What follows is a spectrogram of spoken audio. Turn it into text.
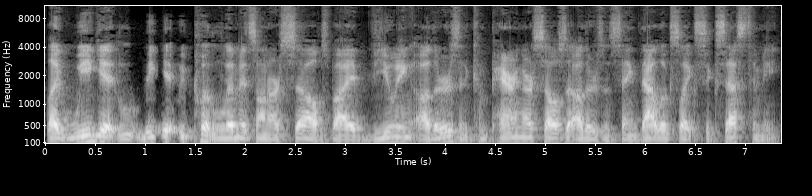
like we get we get we put limits on ourselves by viewing others and comparing ourselves to others and saying that looks like success to me.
